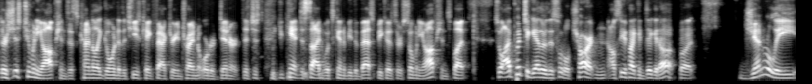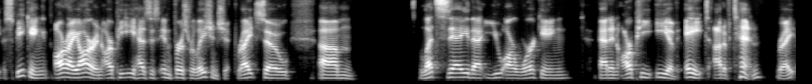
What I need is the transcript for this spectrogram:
there's just too many options." It's kind of like going to the cheesecake factory and trying to order dinner. There's just you can't decide what's going to be the best because there's so many options. But so I put together this little chart and I'll see if I can dig it up, but generally speaking, RIR and RPE has this inverse relationship, right? So, um, let's say that you are working at an RPE of eight out of 10, right?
